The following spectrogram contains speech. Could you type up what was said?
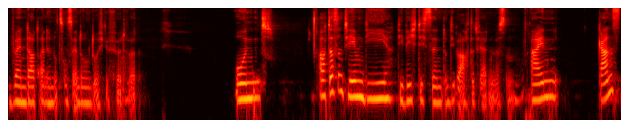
wenn dort eine Nutzungsänderung durchgeführt wird. Und auch das sind Themen, die, die wichtig sind und die beachtet werden müssen. Ein ganz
